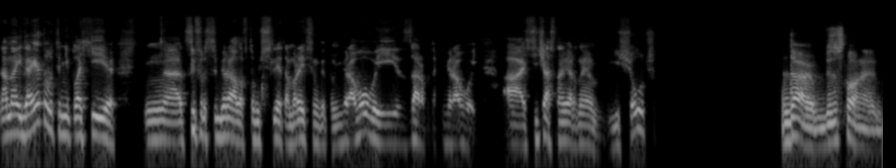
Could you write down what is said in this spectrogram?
она и до этого-то неплохие а, цифры собирала, в том числе там рейтинга там, мирового и заработок мировой. А сейчас, наверное, еще лучше. Да, безусловно.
